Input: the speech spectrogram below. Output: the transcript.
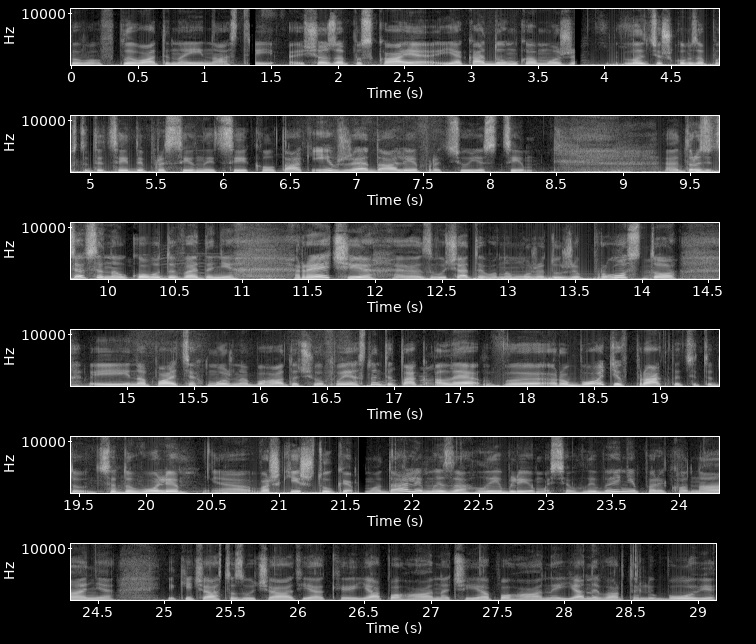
впливати на її настрій, що запускає, яка думка може ланцюжком запустити цей депресивний цикл, так і вже далі працює з цим. Е, Друзі, це все науково доведені речі. Е, Звучати воно може дуже просто, і на пальцях можна багато чого пояснити, так, але в роботі, в практиці це доволі е, важкі штуки. Далі ми заглиблюємося в глибині переконання, які часто звучать як я погана чи я поганий, я не варта любові,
